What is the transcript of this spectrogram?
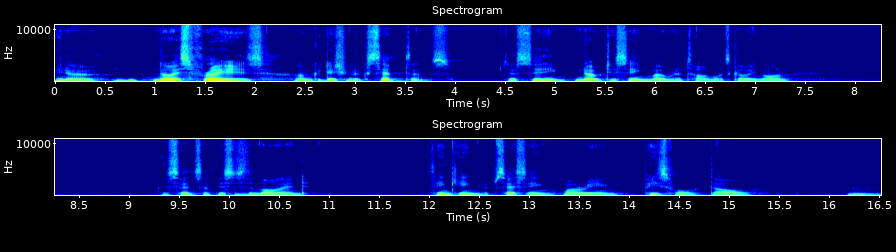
you know, nice phrase, unconditional acceptance. Just sitting, noticing, moment of time, what's going on. A sense of this is the mind, thinking, obsessing, worrying, peaceful, dull. Hmm.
